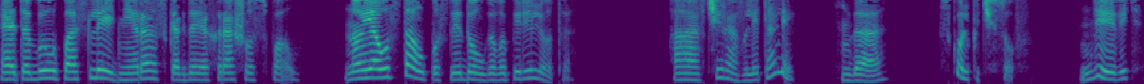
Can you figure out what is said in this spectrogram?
Это был последний раз, когда я хорошо спал. Но я устал после долгого перелета. А вчера вы летали? Да. Сколько часов? Девять.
